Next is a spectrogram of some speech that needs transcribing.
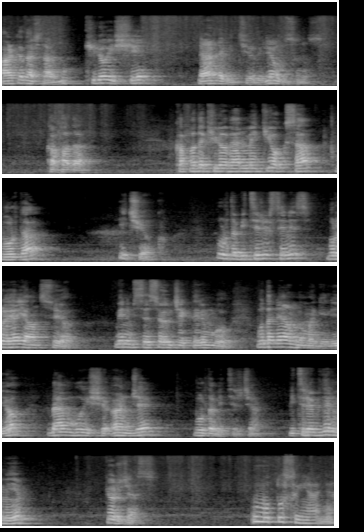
Arkadaşlar bu kilo işi nerede bitiyor biliyor musunuz? Kafada. Kafada kilo vermek yoksa burada hiç yok. Burada bitirirseniz buraya yansıyor. Benim size söyleyeceklerim bu. Bu da ne anlama geliyor? Ben bu işi önce burada bitireceğim. Bitirebilir miyim? Göreceğiz. Umutlusun yani.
